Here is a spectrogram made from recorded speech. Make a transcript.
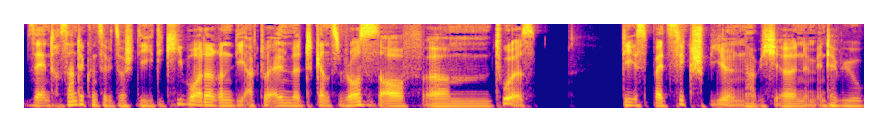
sehr interessante Künstler, wie zum Beispiel die, die Keyboarderin, die aktuell mit Guns N' Roses auf ähm, Tour ist die ist bei zig Spielen, habe ich äh, in einem Interview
